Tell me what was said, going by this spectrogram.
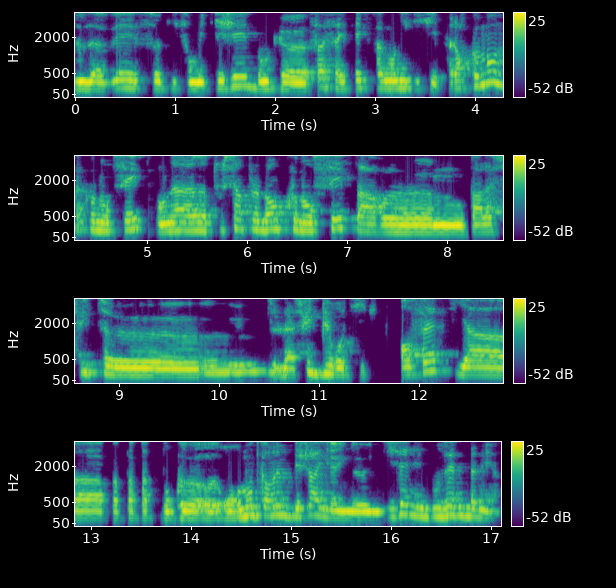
vous avez ceux qui sont mitigés. Donc euh, ça, ça a été extrêmement difficile. Alors comment on a commencé? On a tout simplement commencé par par la suite la suite bureautique. En fait, il y a donc euh, on remonte quand même déjà il y a une, dizaine, une douzaine d'années. Hein.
